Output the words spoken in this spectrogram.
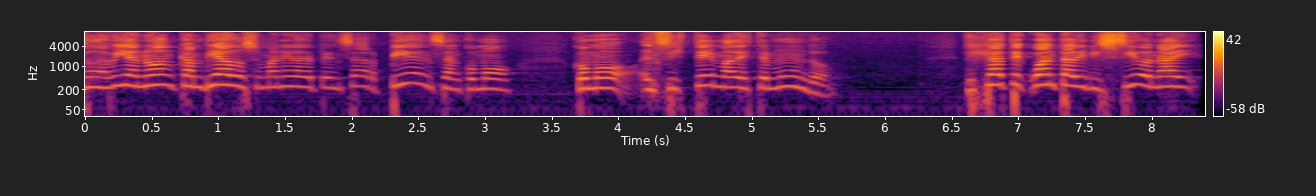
todavía no han cambiado su manera de pensar, piensan como, como el sistema de este mundo. Fíjate cuánta división hay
